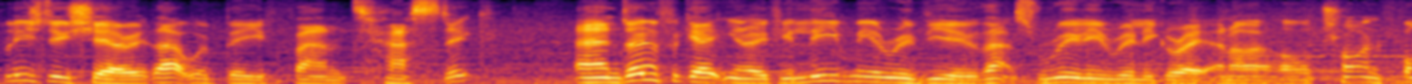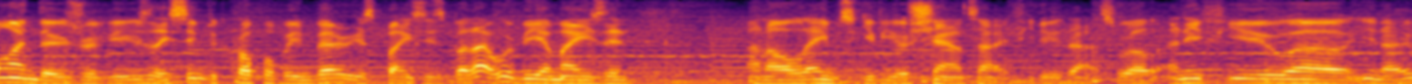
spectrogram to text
please do share it. That would be fantastic. And don't forget, you know, if you leave me a review, that's really, really great. And I, will try and find those reviews. They seem to crop up in various places, but that would be amazing. And I'll aim to give you a shout out if you do that as well. And if you, uh, you know,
